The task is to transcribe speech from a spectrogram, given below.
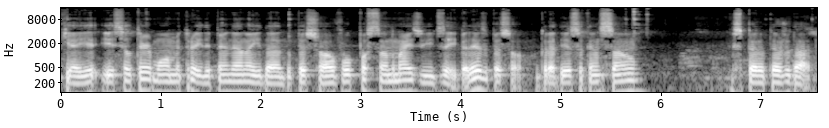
Que aí esse é o termômetro aí, dependendo aí da, do pessoal, vou postando mais vídeos aí, beleza, pessoal? Agradeço a atenção. Espero ter ajudado.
